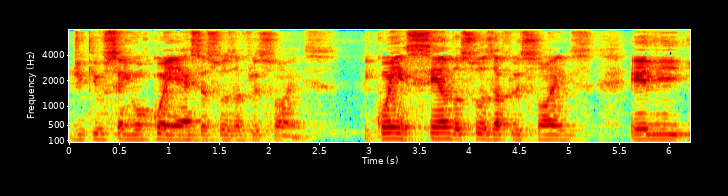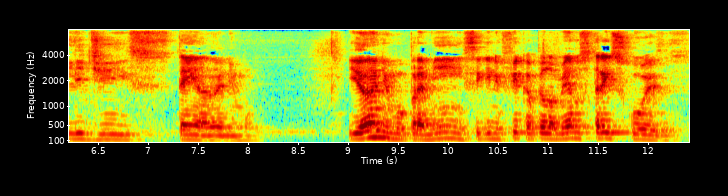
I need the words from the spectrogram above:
de que o Senhor conhece as suas aflições. E conhecendo as suas aflições, ele lhe diz: tenha ânimo. E ânimo para mim significa pelo menos três coisas.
